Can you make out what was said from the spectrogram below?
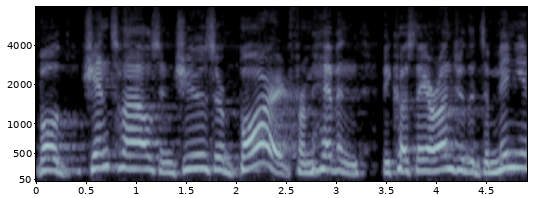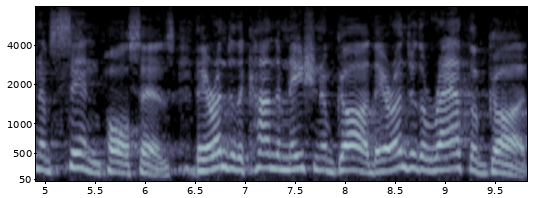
Both Gentiles and Jews are barred from heaven because they are under the dominion of sin, Paul says. They are under the condemnation of God. They are under the wrath of God.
